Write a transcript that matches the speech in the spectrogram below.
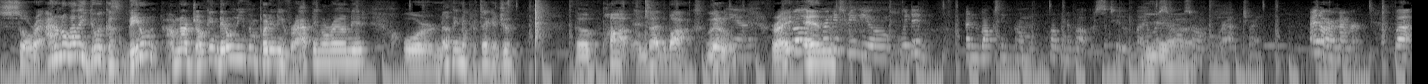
so right. I don't know how they do it because they don't. I'm not joking. They don't even put any wrapping around it or nothing to protect it. Just the pop inside the box, literally, Yeah. right? Well, for and this video, we did unboxing from Pop in the Box too, but it was Yeah. also wrapped, right? I don't remember. But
